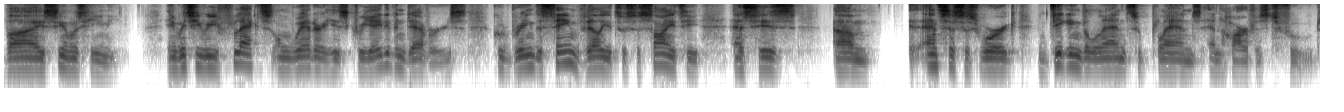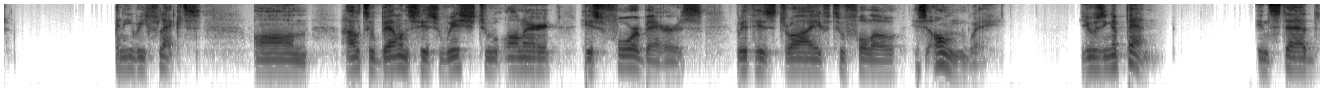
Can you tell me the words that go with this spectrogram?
by Seamus Heaney, in which he reflects on whether his creative endeavors could bring the same value to society as his um, ancestors' work digging the land to plant and harvest food. And he reflects on how to balance his wish to honor his forebears with his drive to follow his own way, using a pen instead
